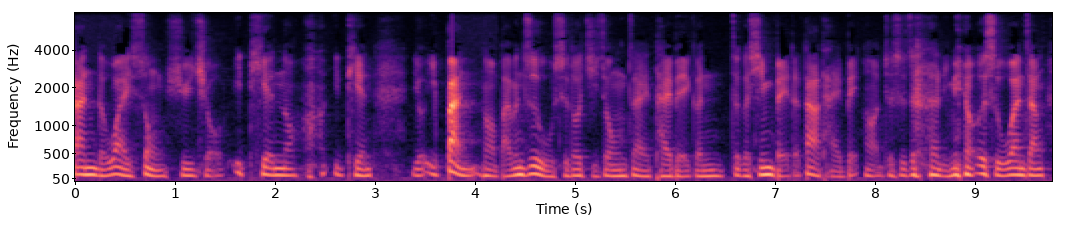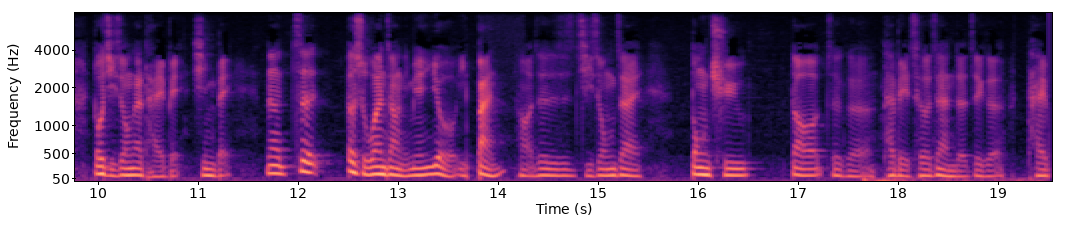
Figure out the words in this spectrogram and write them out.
单的外送需求，一天哦，一天有一半哦，百分之五十都集中在台北跟这个新北的大台北啊，就是这里面有二十五万张都集中在台北、新北。那这二十五万张里面又有一半啊，这是集中在东区。到这个台北车站的这个台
